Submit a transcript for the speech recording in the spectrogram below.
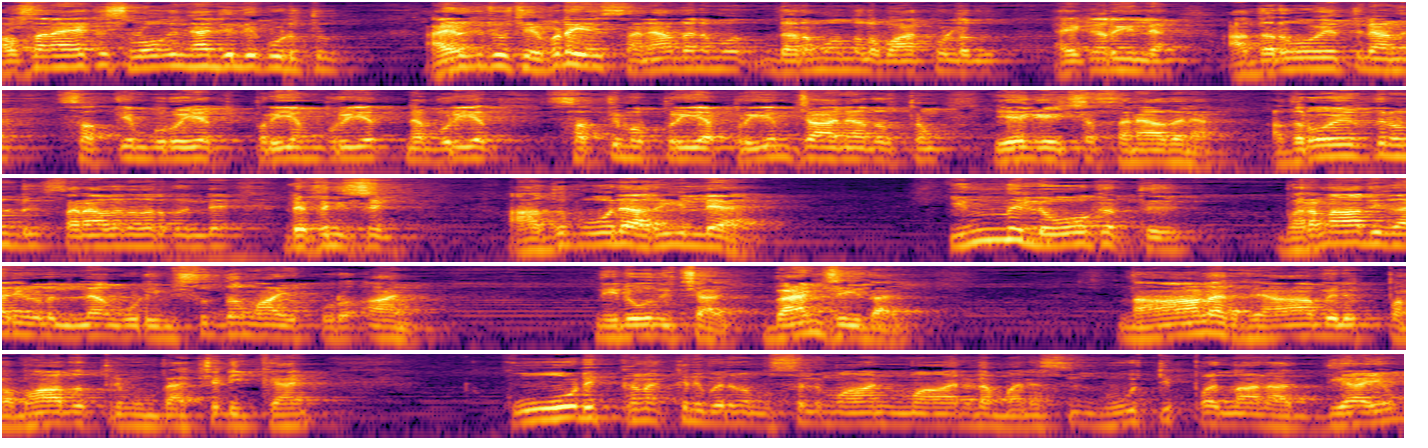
അവസാനം അയാൾക്ക് ശ്ലോകം ഞാൻ ചൊല്ലി കൊടുത്തു. അയാൾക്ക് ചോദിച്ചു എവിടെയാ സനാതന ധർമ്മം എന്നുള്ള വാക്കുള്ളത്? അയാൾക്കറിയില്ല. അതർവോയത്തിലാണ് സത്യം പുറിയത് പ്രിയം പുറിയത് നപുറിയത് സത്യമപ്രിയ പ്രിയം ചാനാതൃത്വം ഏകൈഷ സനാതന. അതർവോയത്തിനുണ്ട് സനാതനധർമ്മത്തിന്റെ ഡെഫിനിഷൻ അതുപോലെ അറിയില്ല. ഇന്ന് ലോകത്ത് ഭരണാധികാരികളെല്ലാം കൂടി വിശുദ്ധമായ ഖുർആൻ നിരോധിച്ചാൽ ബാൻ ചെയ്താൽ നാളെ രാവിലെ പ്രഭാതത്തിന് മുമ്പ് അച്ചടിക്കാൻ കോടിക്കണക്കിന് വരുന്ന മുസൽമാന്മാരുടെ മനസ്സിൽ നൂറ്റി പതിനാല് അധ്യായം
